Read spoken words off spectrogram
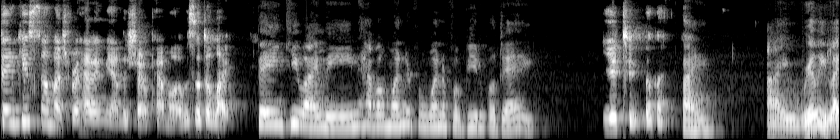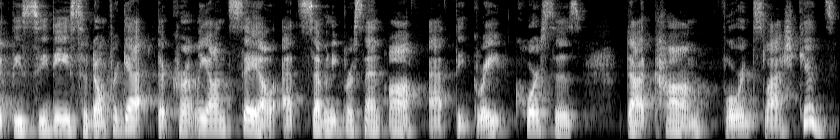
Thank you so much for having me on the show, Pamela. It was a delight. Thank you, Eileen. Have a wonderful, wonderful, beautiful day. You too. Bye bye. I really like these CDs, so don't forget they're currently on sale at 70% off at thegreatcourses.com forward slash kids.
